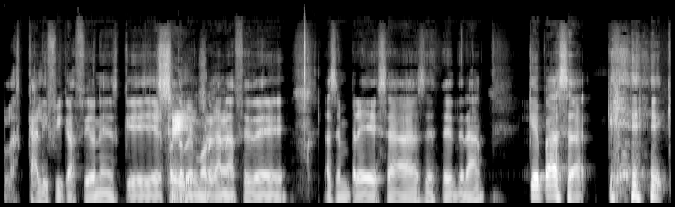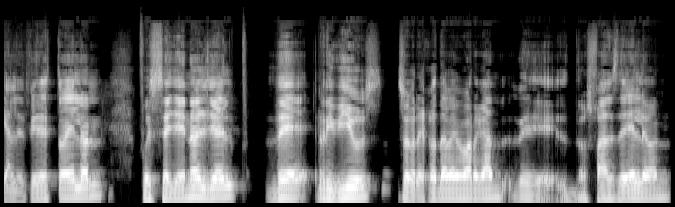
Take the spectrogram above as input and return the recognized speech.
las calificaciones que JP Morgan hace de las empresas, etcétera. ¿Qué pasa? Que, al decir esto Elon, pues se llenó el Yelp de reviews sobre JP Morgan de los fans de Elon,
